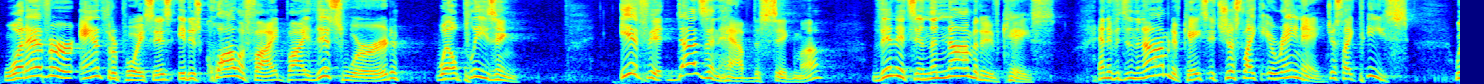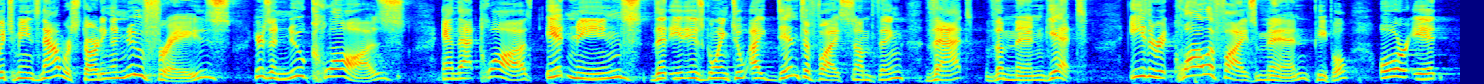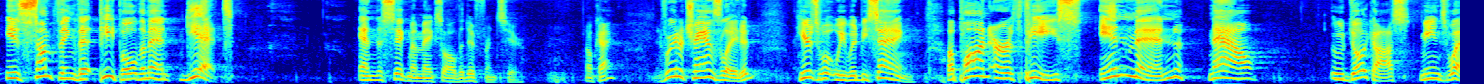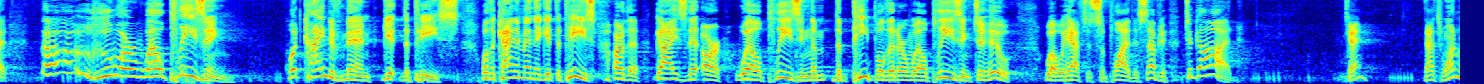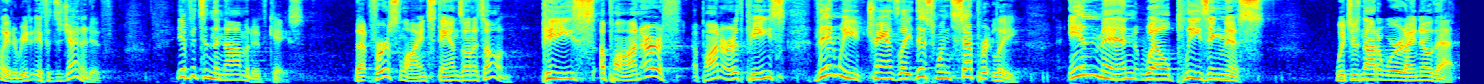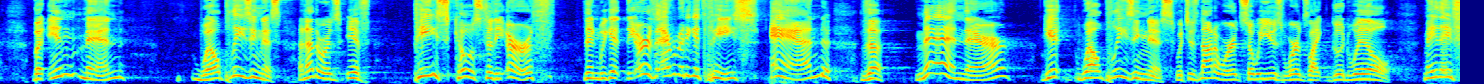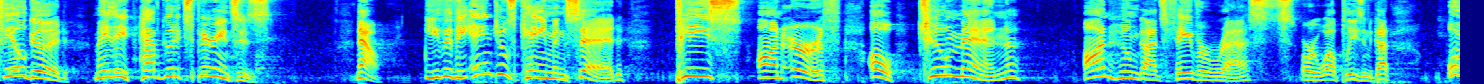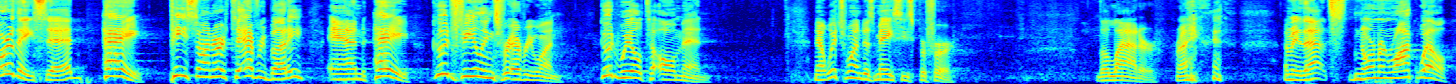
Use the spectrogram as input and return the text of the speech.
whatever anthropos is, it is qualified by this word, well pleasing. If it doesn't have the sigma, then it's in the nominative case. And if it's in the nominative case, it's just like eirene, just like peace, which means now we're starting a new phrase. Here's a new clause, and that clause, it means that it is going to identify something that the men get. Either it qualifies men, people, or it is something that people, the men, get. And the sigma makes all the difference here. Okay? If we're going to translate it, here's what we would be saying Upon earth, peace in men, now, eudoikos means what? Uh, who are well pleasing. What kind of men get the peace? Well, the kind of men that get the peace are the guys that are well pleasing, the, the people that are well pleasing. To who? Well, we have to supply the subject to God. Okay? That's one way to read it if it's a genitive. If it's in the nominative case, that first line stands on its own peace upon earth. Upon earth, peace. Then we translate this one separately. In men, well pleasingness, which is not a word, I know that. But in men, well pleasingness. In other words, if peace goes to the earth, then we get the earth, everybody gets peace, and the men there get well pleasingness, which is not a word, so we use words like goodwill. May they feel good, may they have good experiences. Now, either the angels came and said, Peace on earth, oh, two men on whom God's favor rests, or well pleasing to God, or they said, Hey, peace on earth to everybody, and hey, good feelings for everyone, goodwill to all men. Now, which one does Macy's prefer? The latter, right? I mean, that's Norman Rockwell.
